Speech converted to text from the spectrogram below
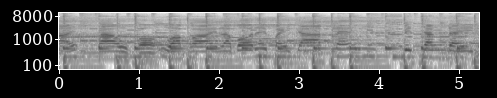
ายข้าวของวาควายละบ่ได้ไปจากแหล่งปิดจังใดโน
